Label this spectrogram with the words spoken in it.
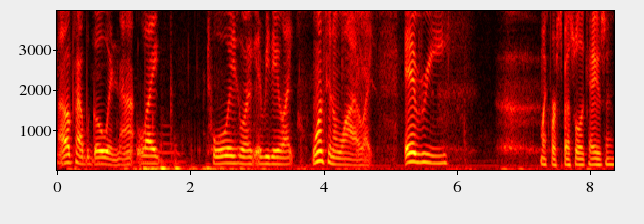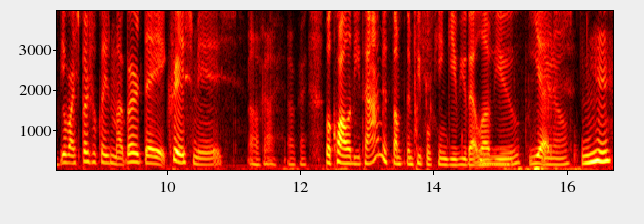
I would probably go and not like toys like every day, like once in a while, like every Like for special occasion? you're right special occasion, my birthday, Christmas. Okay. Okay. But quality time is something people can give you that love you. Yes. Mm-hmm.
